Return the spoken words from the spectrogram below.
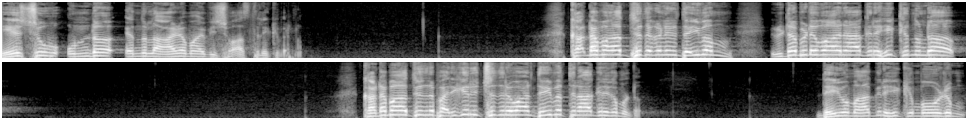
യേശു ഉണ്ട് എന്നുള്ള ആഴമായ വിശ്വാസത്തിലേക്ക് വരണം. കടബാധ്യതകളിൽ ദൈവം ഇടപെടുവാൻ ആഗ്രഹിക്കുന്നുണ്ട്. കടബാധ്യത പരിഹരിച്ചു തരുവാൻ ദൈവത്തിന് ആഗ്രഹമുണ്ട്. ദൈവം ആഗ്രഹിക്കുമ്പോഴും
